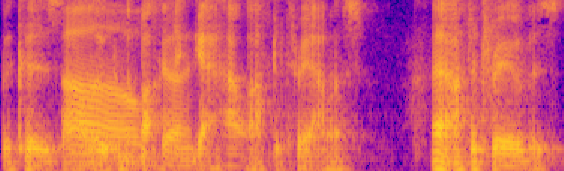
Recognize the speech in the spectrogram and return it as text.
because I'll Oh, open the bat okay. and get out after three hours, uh, after three overs.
